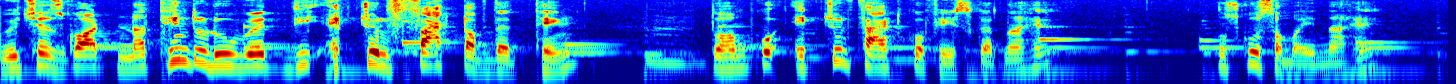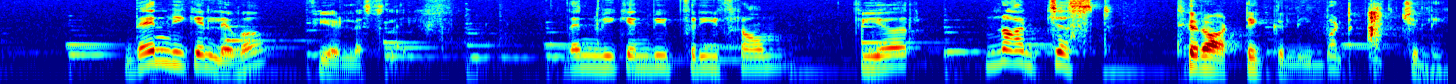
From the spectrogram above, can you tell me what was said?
which has got nothing to do with the actual fact of that thing तो हमको एक्चुअल फैक्ट को फेस करना है उसको समझना है then we can live a fearless life then we can be free from fear not just theoretically but actually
